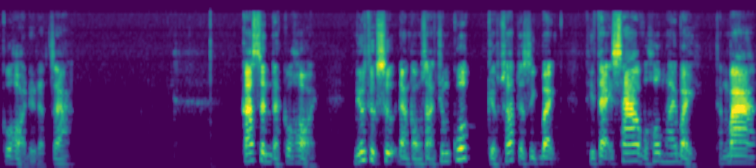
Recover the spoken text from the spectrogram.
Câu hỏi được đặt ra. Carson đặt câu hỏi, nếu thực sự Đảng Cộng sản Trung Quốc kiểm soát được dịch bệnh thì tại sao vào hôm 27 tháng 3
